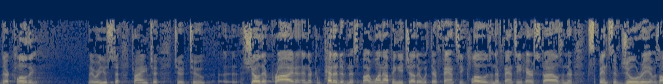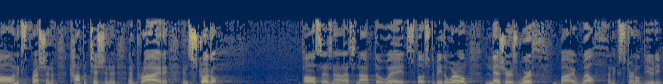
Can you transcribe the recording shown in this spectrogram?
their clothing. They were used to trying to, to, to show their pride and their competitiveness by one-upping each other with their fancy clothes and their fancy hairstyles and their expensive jewelry. It was all an expression of competition and, and pride and, and struggle. Paul says, no, that's not the way it's supposed to be. The world measures worth by wealth and external beauty.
